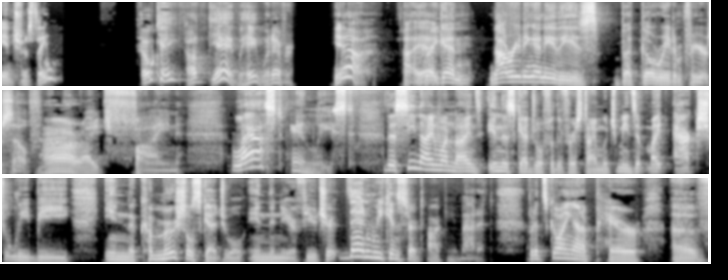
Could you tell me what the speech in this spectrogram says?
interesting. Okay, I'll, yeah, hey, whatever. Yeah, I, again, not reading any of these, but go read them for yourself. All right, fine. Last and least, the C919's in the schedule for the first time, which means it might actually be in the commercial schedule in the near future. Then we can start talking about it. But it's going on a pair of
